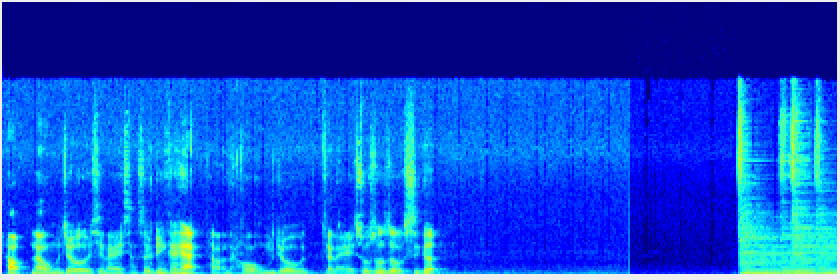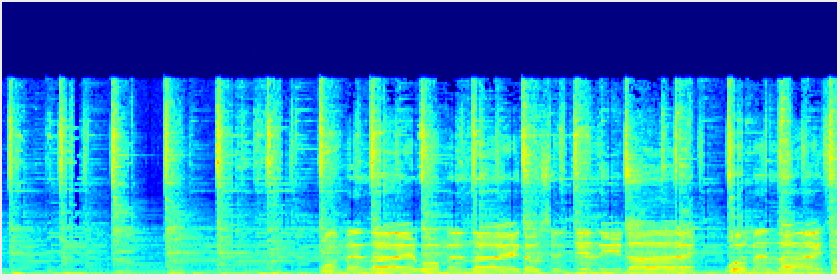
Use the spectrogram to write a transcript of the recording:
好，那我们就先来享受一遍看看，好，然后我们就再来说说这首诗歌。我们来，圣殿里来，我们来从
